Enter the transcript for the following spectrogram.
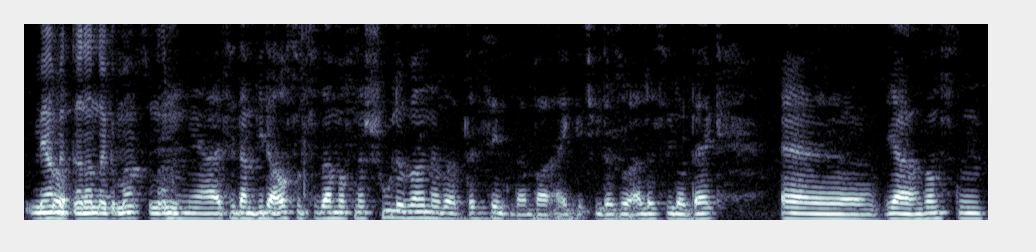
mehr So. miteinander gemacht und dann, Ja, als wir dann wieder auch so zusammen auf einer Schule waren, also ab der 10. dann war eigentlich wieder so alles wieder back. Äh, ja, ansonsten,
